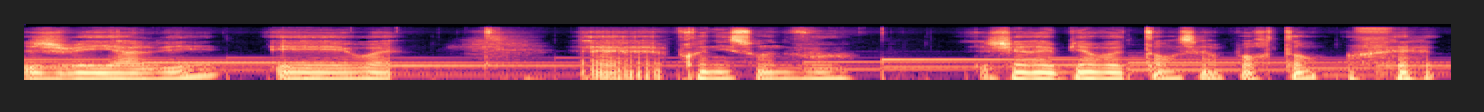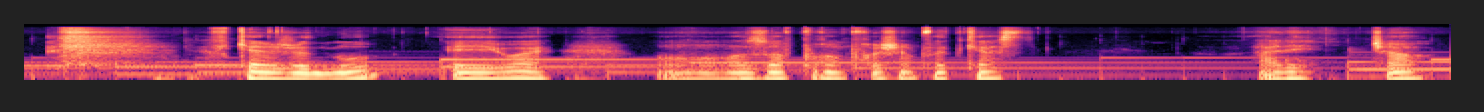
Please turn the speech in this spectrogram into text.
je vais y aller. Et ouais, euh, prenez soin de vous. Gérez bien votre temps, c'est important. Quel jeu de mots. Et ouais, on se voit pour un prochain podcast. Allez, ciao.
